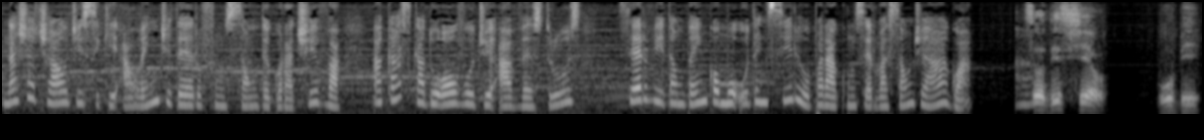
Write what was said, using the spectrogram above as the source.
Nasha Chao disse que, além de ter função decorativa, a casca do ovo de avestruz serve também como utensílio para a conservação de água. So this shell will be.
